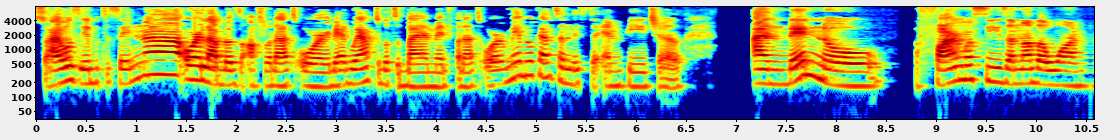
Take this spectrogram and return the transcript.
So I was able to say, nah, our lab doesn't offer that, or they're going to have to go to biomed for that, or maybe we can send this to NPHL. And then no, pharmacy is another one,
